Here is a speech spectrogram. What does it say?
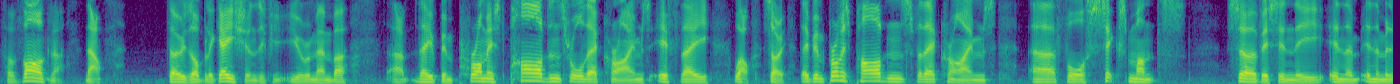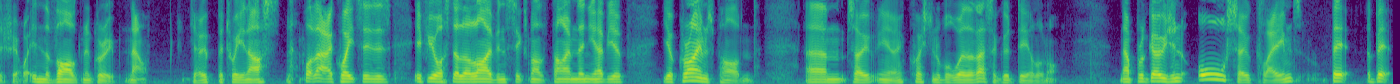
for Wagner. Now, those obligations, if you, you remember, uh, they've been promised pardons for all their crimes if they, well, sorry, they've been promised pardons for their crimes uh, for six months service in the in the in the military or in the Wagner group. Now, you know, between us, what that equates is, is if you're still alive in six months' time, then you have your your crimes pardoned. Um, so you know, questionable whether that's a good deal or not. Now, Prigozhin also claimed, bit, a bit,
